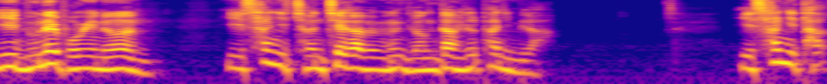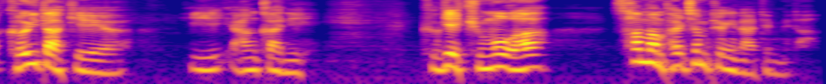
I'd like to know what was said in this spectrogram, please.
이 눈에 보이는 이 산이 전체가 명- 명당 혈판입니다. 이 산이 다 거의 다 기예요. 이 안간이. 그게 규모가 4만 8천 평이나 됩니다.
